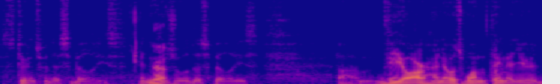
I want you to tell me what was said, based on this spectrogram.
students with disabilities, individuals with disabilities. Um, VR, I know, is one thing that you had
